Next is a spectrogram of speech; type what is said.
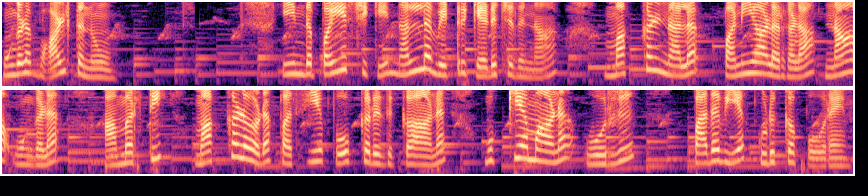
உங்களை வாழ்த்தணும். இந்த பயிற்சிக்கு நல்ல வெற்றி கிடைச்சதுன்னா மக்கள் நல பணியாளர்களா நான் உங்களை அமர்த்தி மக்களோட பசியை போக்குறதுக்கான முக்கியமான ஒரு பதவியை கொடுக்க போறேன்.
